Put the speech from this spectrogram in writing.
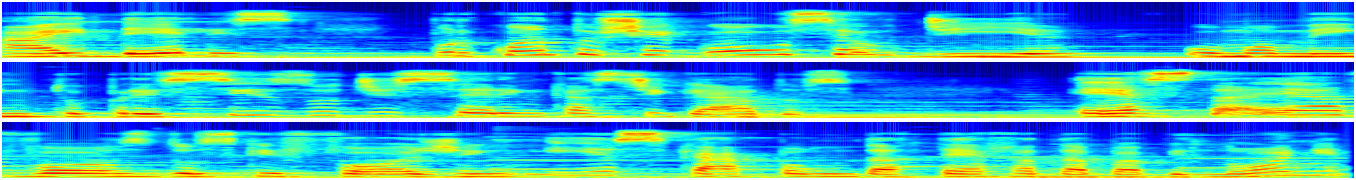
Ai deles, porquanto chegou o seu dia, o momento preciso de serem castigados. Esta é a voz dos que fogem e escapam da terra da Babilônia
